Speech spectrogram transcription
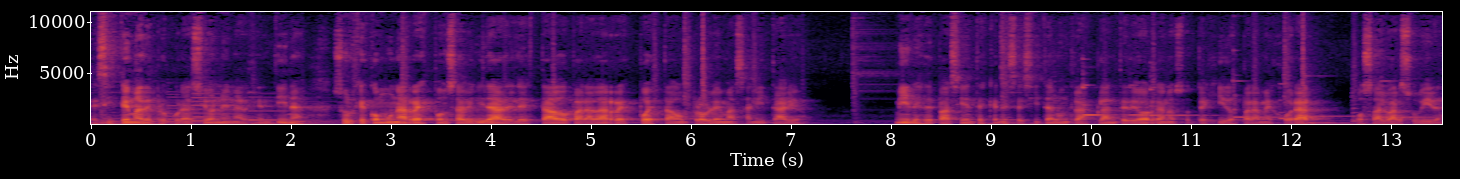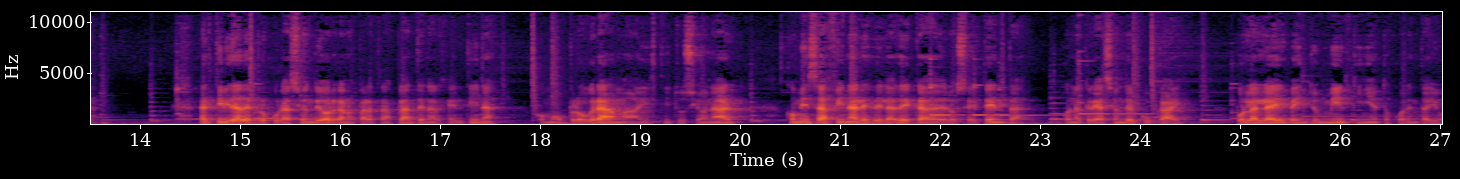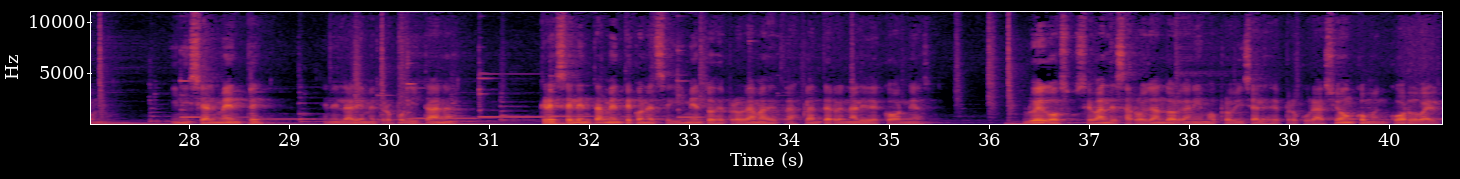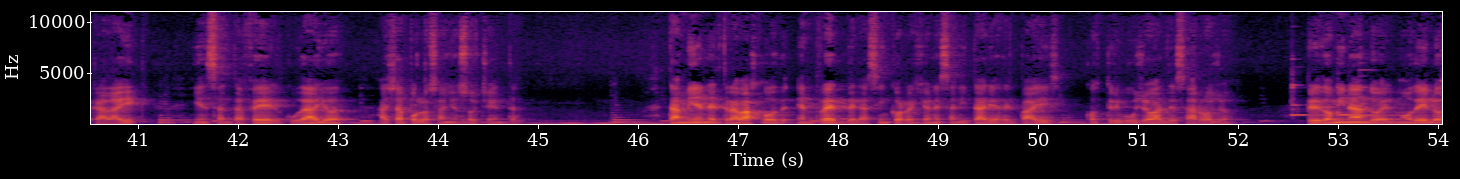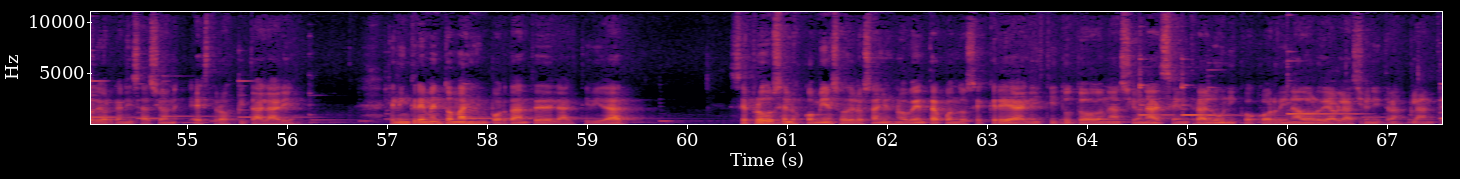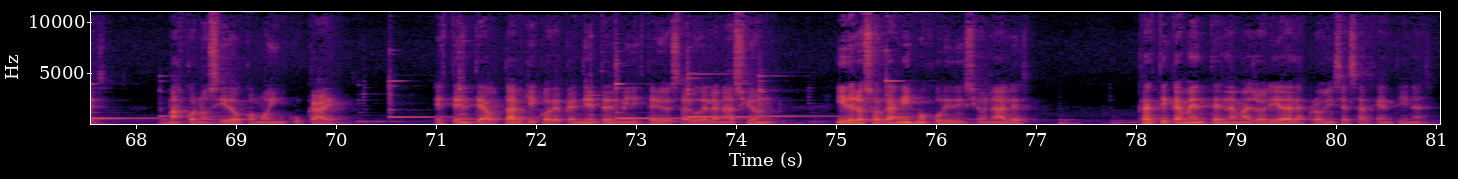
El sistema de procuración en Argentina surge como una responsabilidad del Estado para dar respuesta a un problema sanitario miles de pacientes que necesitan un trasplante de órganos o tejidos para mejorar o salvar su vida. La actividad de procuración de órganos para trasplante en Argentina como programa institucional comienza a finales de la década de los 70 con la creación del CUCAI por la ley 21.541. Inicialmente, en el área metropolitana, crece lentamente con el seguimiento de programas de trasplante renal y de córneas, Luego se van desarrollando organismos provinciales de procuración como en Córdoba el CADAIC y en Santa Fe el CUDAYO allá por los años 80. También el trabajo en red de las cinco regiones sanitarias del país contribuyó al desarrollo, predominando el modelo de organización extrahospitalaria. El incremento más importante de la actividad se produce en los comienzos de los años 90 cuando se crea el Instituto Nacional Central Único Coordinador de Ablación y Trasplantes, más conocido como INCUCAI. Este ente autárquico dependiente del Ministerio de Salud de la Nación y de los organismos jurisdiccionales prácticamente en la mayoría de las provincias argentinas.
